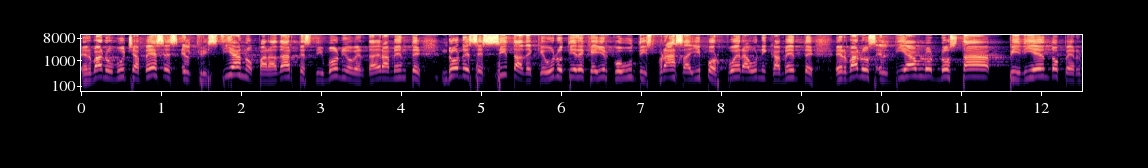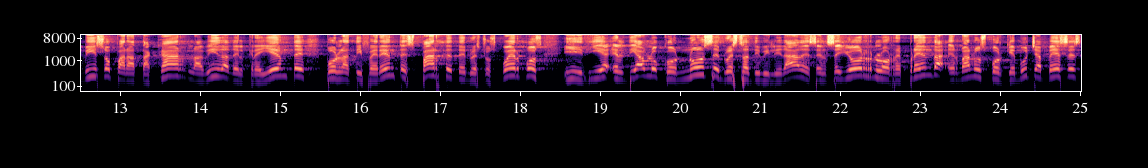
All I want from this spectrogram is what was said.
Hermano, muchas veces el cristiano para dar testimonio verdaderamente no necesita de que uno tiene que ir con un disfraz ahí por fuera únicamente. Hermanos, el diablo no está pidiendo permiso para atacar la vida del creyente por las diferentes partes de nuestros cuerpos y el diablo conoce nuestras debilidades. El Señor lo reprenda, hermanos, porque muchas veces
